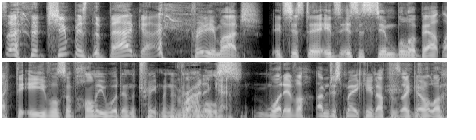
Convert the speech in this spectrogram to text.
So the chimp is the bad guy. Pretty much, it's just a it's it's a symbol about like the evils of Hollywood and the treatment of Right, animals. Whatever. I'm just making it up as I go along.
